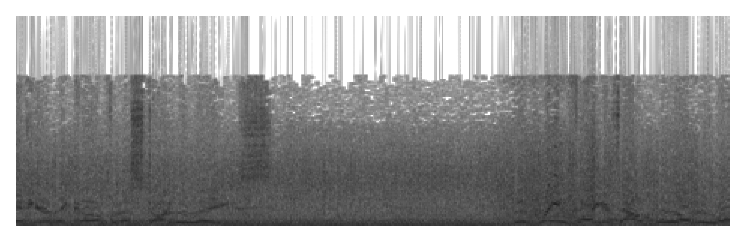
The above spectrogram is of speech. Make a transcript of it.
And here they come for the start of the race. The green flag is out, they're underway.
